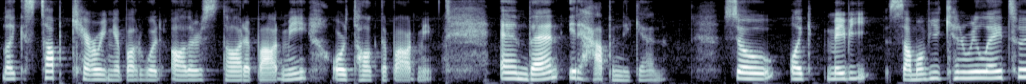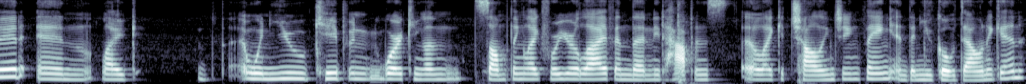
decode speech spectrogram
like stop caring about what others thought about me or talked about me. And then it happened again so, like, maybe some of you can relate to it, and like, when you keep working on something like for your life, and then it happens uh, like a challenging thing, and then you go down again,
